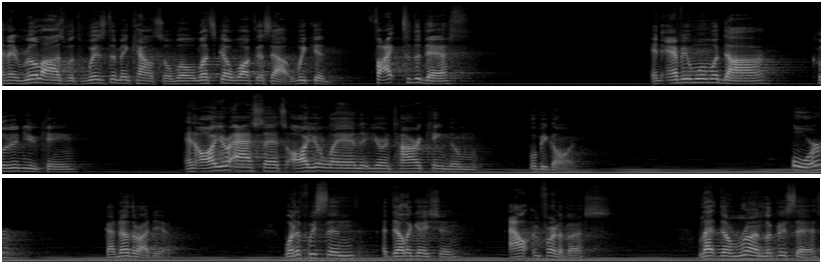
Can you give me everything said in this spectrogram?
And they realized with wisdom and counsel, well, let's go walk this out. We could fight to the death, and everyone would die, including you, king. And all your assets, all your land, your entire kingdom will be gone. Or, got another idea. What if we send a delegation out in front of us, let them run? Look what it says.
